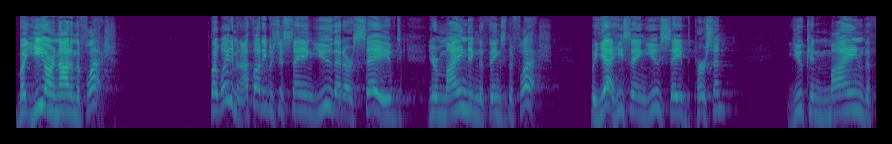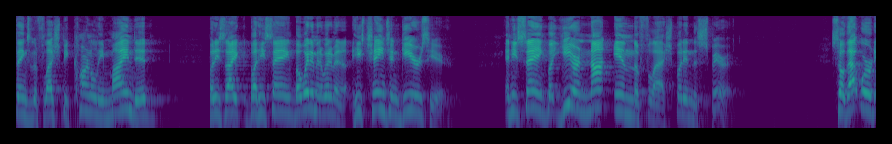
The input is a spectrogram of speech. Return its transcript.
But ye are not in the flesh. But wait a minute, I thought he was just saying, You that are saved, you're minding the things of the flesh. But yeah, he's saying, You saved person, you can mind the things of the flesh, be carnally minded. But he's like, but he's saying, but wait a minute, wait a minute. He's changing gears here. And he's saying, but ye are not in the flesh, but in the spirit. So that word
